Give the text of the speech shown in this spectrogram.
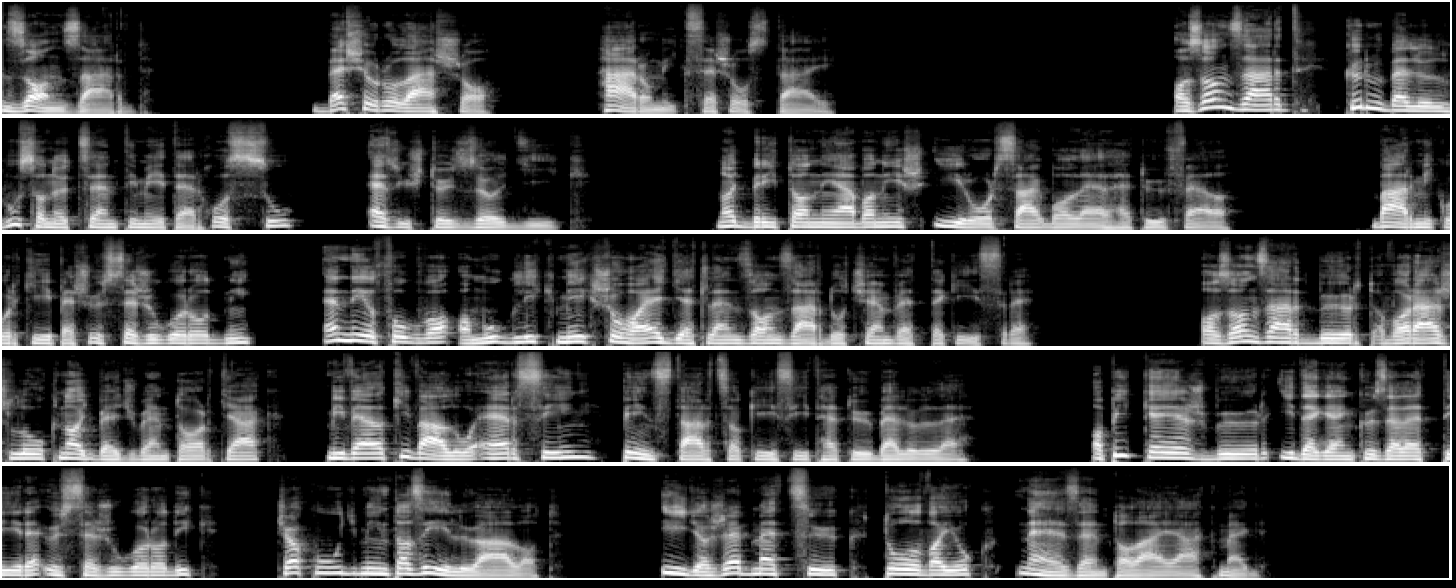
Zanzárd Besorolása 3x-es osztály A zanzárd körülbelül 25 cm hosszú, ezüstös zöldgyík. Nagy-Britanniában és Írországban lelhető fel. Bármikor képes összezsugorodni, ennél fogva a muglik még soha egyetlen zanzárdot sem vettek észre. A zanzárd bőrt a varázslók nagybecsben tartják, mivel kiváló erszény, pénztárca készíthető belőle. A pikkelyes bőr idegen közelettére összezsugorodik, csak úgy, mint az élő állat. Így a zsebmetszők, tolvajok nehezen találják meg.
